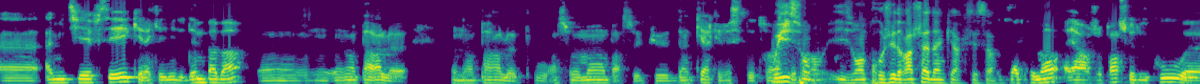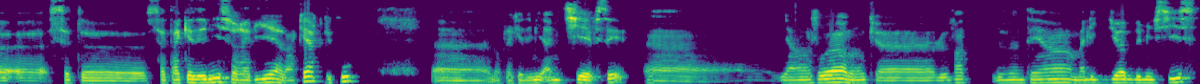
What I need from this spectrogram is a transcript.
à Amitié FC, qui est l'académie de Dembaba. on en parle on en parle pour en ce moment parce que Dunkerque risque d'être oui ils sont ils ont un projet de rachat Dunkerque c'est ça. Exactement. Et alors je pense que du coup euh, euh cette euh, cette académie serait liée à Dunkerque du coup. Euh, donc l'académie Amitié FC euh, il y a un joueur donc le 20 le 21 Malik Diop 2006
